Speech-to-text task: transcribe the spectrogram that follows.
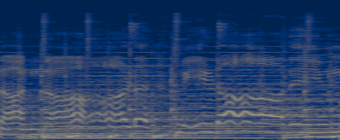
நான் நாட விடாதையும்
